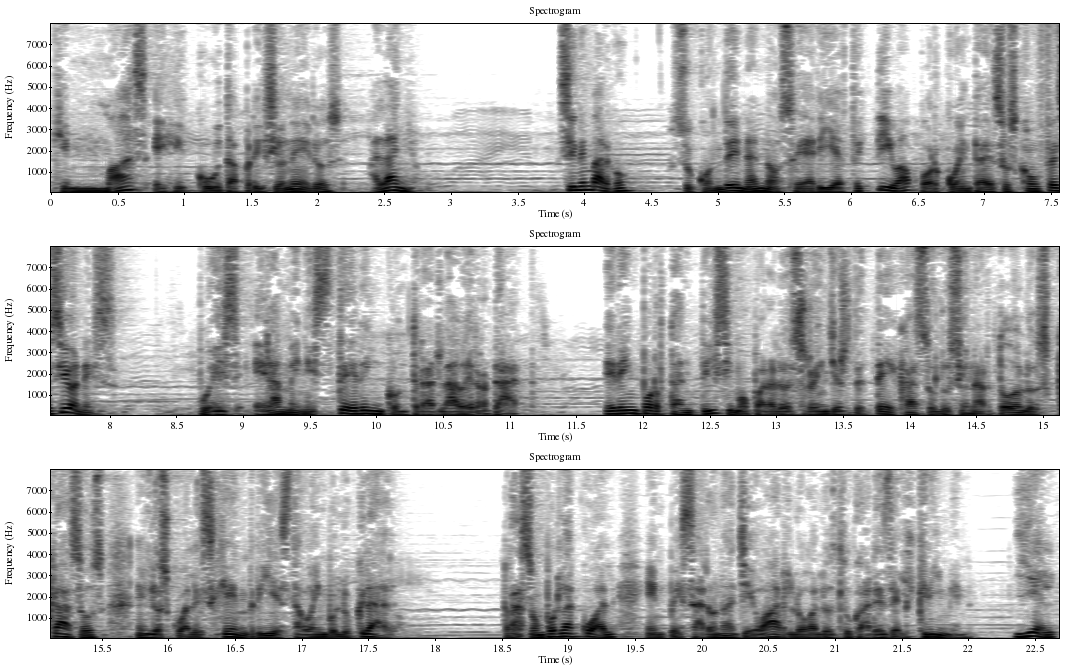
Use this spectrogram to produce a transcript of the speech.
que más ejecuta prisioneros al año. Sin embargo, su condena no se haría efectiva por cuenta de sus confesiones, pues era menester encontrar la verdad. Era importantísimo para los Rangers de Texas solucionar todos los casos en los cuales Henry estaba involucrado, razón por la cual empezaron a llevarlo a los lugares del crimen, y él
